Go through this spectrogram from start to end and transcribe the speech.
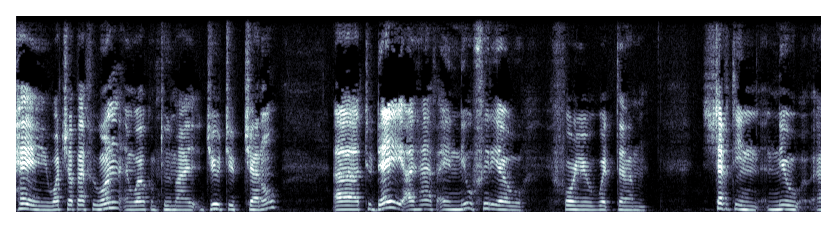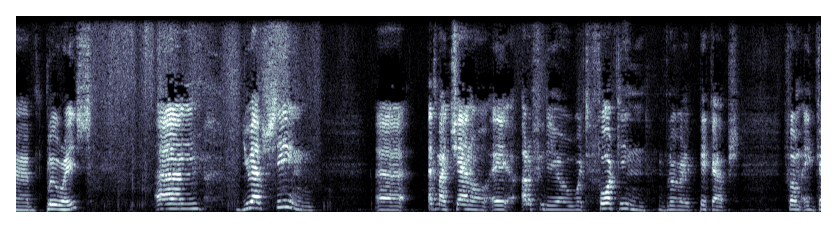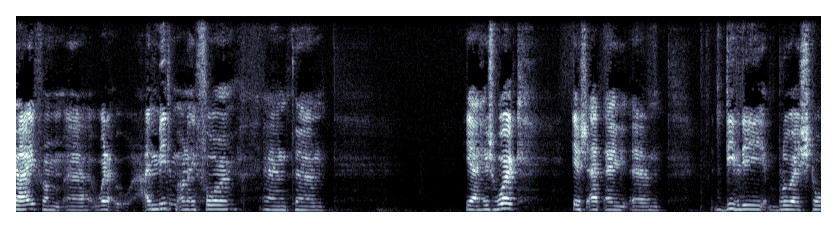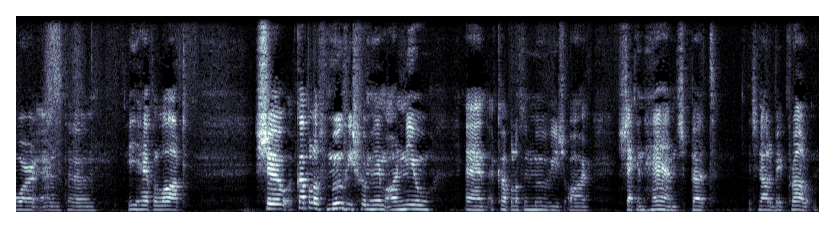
Hey, what's up everyone and welcome to my YouTube channel. Uh, today I have a new video for you with um, 17 new uh, Blu-rays. Um, you have seen uh, at my channel a other video with 14 Blu-ray pickups from a guy from uh, when I meet him on a forum and um, yeah, his work is at a um, DVD Blu-ray store, and um, he have a lot. So a couple of movies from him are new, and a couple of the movies are second hands, but it's not a big problem.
